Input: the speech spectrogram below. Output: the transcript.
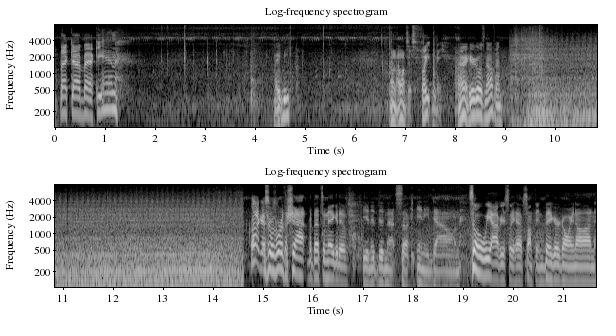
Pop that guy back in. Maybe. Oh, that one's just fighting me. All right, here goes nothing. I guess it was worth a shot, but that's a negative. And it did not suck any down. So we obviously have something bigger going on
